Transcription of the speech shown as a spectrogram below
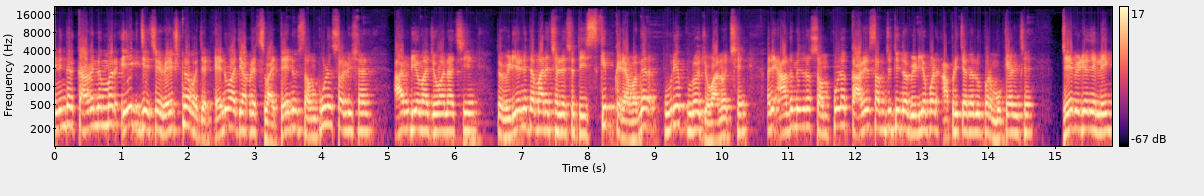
એની અંદર કાવ્ય નંબર એક જે છે, વૈષ્ણવ વજન એનું આજે આપણે સ્વાધ્યાયનું સંપૂર્ણ સોલ્યુશન આ વિડીયોમાં જોવાના છીએ. તો વિડીયોને તમારે છેલ્લે સુધી સ્કીપ કર્યા વગર પૂરેપૂરો જોવાનો છે. અને આ તો મિત્રો, સંપૂર્ણ કાવ્ય સમજૂતીનો વીડિયો પણ આપણી ચેનલ ઉપર મૂકેલ છે. જે વિડીયોની લિંક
